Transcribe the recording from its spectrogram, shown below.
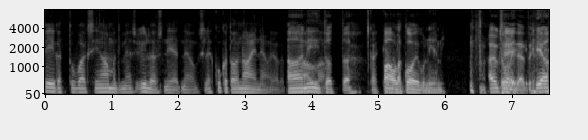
viikattu vaikka siinä ammattimies ylös, niin että ne on että kuka toi nainen on, joka Aa, laulaa. niin totta. Kaikki Paula Koivuniemi. Ai onko se? Joo.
